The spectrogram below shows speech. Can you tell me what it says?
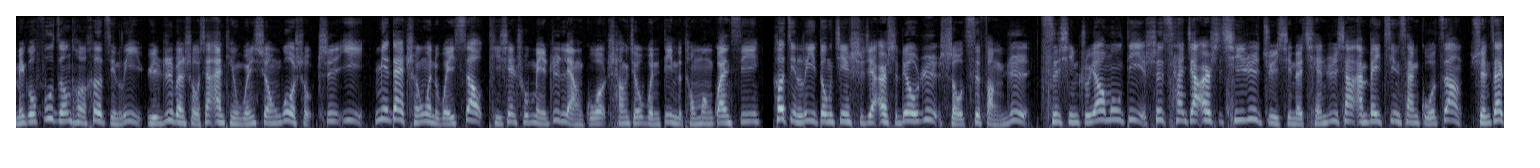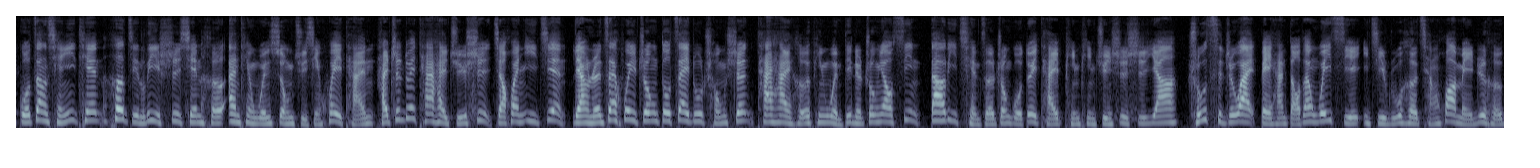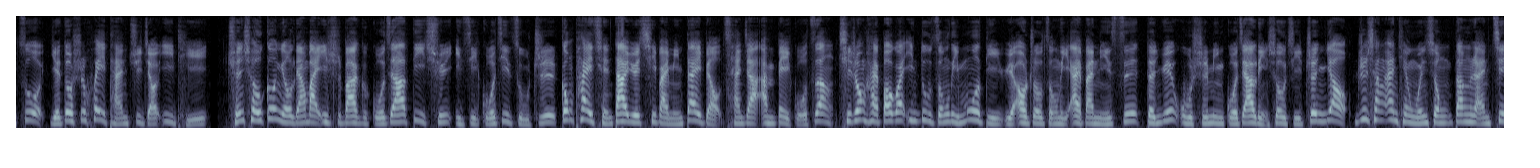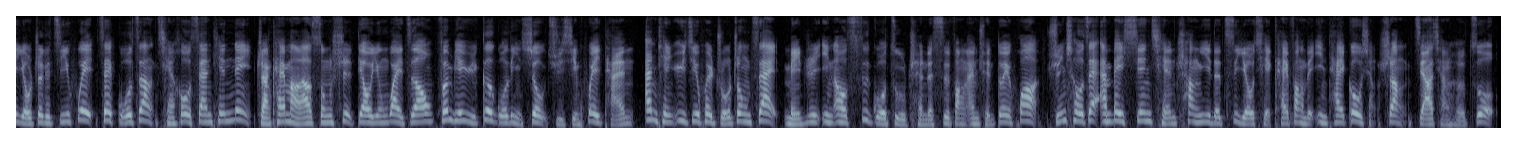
美国副总统贺锦丽与日本首相岸田文雄握手致意，面带沉稳的微笑，体现出美日两国长久稳定的同盟关系。贺锦丽东京时间二十六日首次访日，此行主要目的是参加二十七日举行的前日向安倍晋三国葬。选在国葬前一天，贺锦丽事先和岸田文雄举行会谈，还针对台海局势交换意见。两人在会中都再度重申台海和平稳定的重要性，大力谴责中国对台频频军事施压。除此之外，北韩导弹威胁以及如何强化美日合作。也都是会谈聚焦议题。全球共有两百一十八个国家、地区以及国际组织，共派遣大约七百名代表参加安倍国葬，其中还包括印度总理莫迪与澳洲总理艾班尼斯等约五十名国家领袖级政要。日向岸田文雄当然借由这个机会，在国葬前后三天内展开马拉松式调用外交，分别与各国领袖举行会谈。岸田预计会着重在美日印澳四国组成的四方安全对话，寻求在安倍先前倡议的自由且开放的印太构想上加强合作。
